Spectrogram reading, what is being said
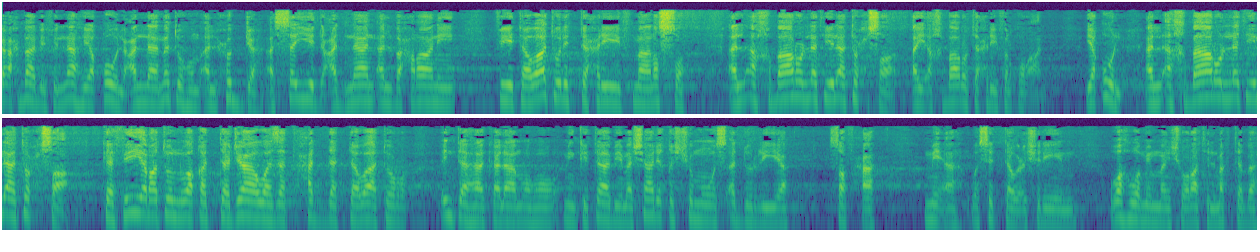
أحبابي في الله يقول علامتهم الحجة السيد عدنان البحراني في تواتر التحريف ما نصه الأخبار التي لا تحصى أي أخبار تحريف القرآن. يقول الأخبار التي لا تحصى كثيرة وقد تجاوزت حد التواتر انتهى كلامه من كتاب مشارق الشموس الدرية صفحة 126 وهو من منشورات المكتبة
